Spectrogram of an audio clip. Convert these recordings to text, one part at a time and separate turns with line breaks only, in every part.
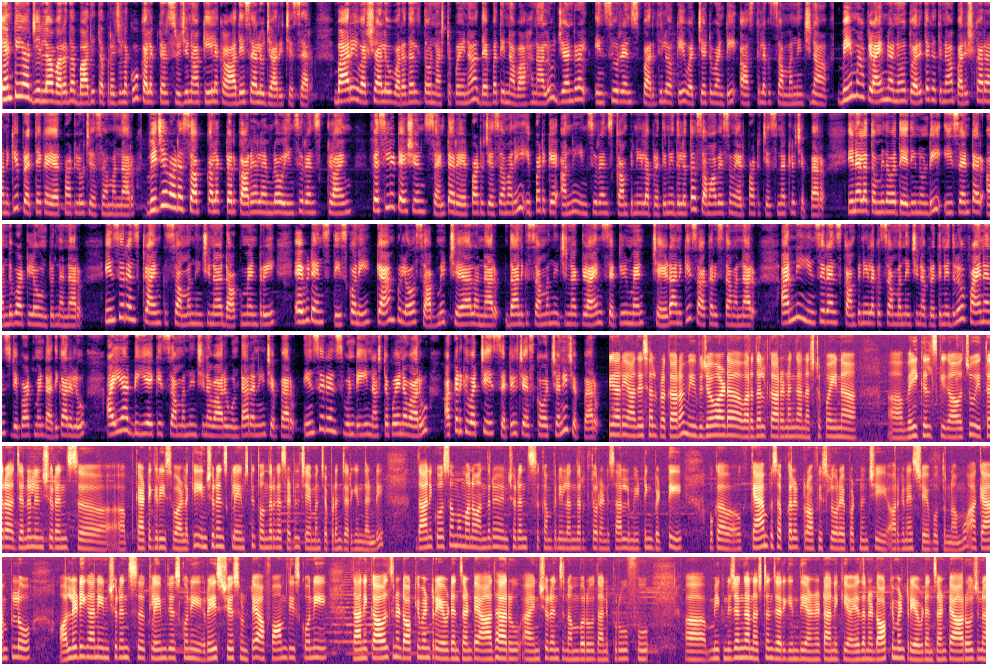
ఎన్టీఆర్ జిల్లా వరద బాధిత ప్రజలకు కలెక్టర్ సృజన కీలక ఆదేశాలు జారీ చేశారు. భారీ వర్షాలు వరదలతో నష్టపోయిన దెబ్బతిన్న వాహనాలు జనరల్ ఇన్సూరెన్స్ పరిధిలోకి వచ్చేటువంటి ఆస్తులకు సంబంధించిన బీమా క్లెయిమ్లను త్వరితగతిన పరిష్కారానికి ప్రత్యేక ఏర్పాట్లు చేశామన్నారు. విజయవాడ సబ్ కలెక్టర్ కార్యాలయంలో ఇన్సూరెన్స్ క్లెయిమ్ ఫెసిలిటేషన్ సెంటర్ ఏర్పాటు చేశామని ఇప్పటికే అన్ని ఇన్సూరెన్స్ కంపెనీల ప్రతినిధులతో సమావేశం ఏర్పాటు చేసినట్లు చెప్పారు. ఈ నెల తొమ్మిదవ తేదీ నుండి ఈ సెంటర్ అందుబాటులో ఉంటుందన్నారు. ఇన్సూరెన్స్ క్లెయిమ్కు సంబంధించిన డాక్యుమెంటరీ ఎవిడెన్స్ తీసుకొని క్యాంపులో సబ్మిట్ చేయాలన్నారు. దానికి సంబంధించిన క్లెయిమ్ సెటిల్మెంట్ చేయడానికి సహకరిస్తామన్నారు. అన్ని ఇన్సూరెన్స్ కంపెనీలకు సంబంధించిన ప్రతినిధులు ఫైనాన్స్ డిపార్ట్మెంట్ అధికారులు ఐఆర్డీఏకి సంబంధించిన వారు ఉంటారని చెప్పారు. ఇన్సూరెన్స్ ఉండి నష్టపోయిన వారు అక్కడికి వచ్చి సెటిల్ చేసుకోవచ్చని చెప్పారు.
గారి ఆదేశాల ప్రకారం ఈ విజయవాడ వరదల కారణంగా నష్టపోయిన వెహికల్స్కి కావచ్చు ఇతర జనరల్ ఇన్సూరెన్స్ కేటగిరీస్ వాళ్ళకి ఇన్సూరెన్స్ క్లెయిమ్స్ని తొందరగా సెటిల్ చేయమని చెప్పడం జరిగిందండి. దానికోసము మనం అందరూ ఇన్సూరెన్స్ కంపెనీలందరితో రెండుసార్లు మీటింగ్ పెట్టి ఒక ఒక క్యాంప్ సబ్ కలెక్టర్ ఆఫీస్లో రేపటి నుంచి ఆర్గనైజ్ చేయబోతున్నాము. ఆ క్యాంప్లో ఆల్రెడీ కానీ ఇన్సూరెన్స్ క్లెయిమ్ చేసుకొని రేస్ చేసుంటే ఆ ఫామ్ తీసుకొని దానికి కావాల్సిన డాక్యుమెంటరీ ఎవిడెన్స్ అంటే ఆధారు ఆ ఇన్సూరెన్స్ నంబరు దాని ప్రూఫ్ మీకు నిజంగా నష్టం జరిగింది అనటానికి ఏదైనా డాక్యుమెంటరీ ఎవిడెన్స్ అంటే ఆ రోజున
